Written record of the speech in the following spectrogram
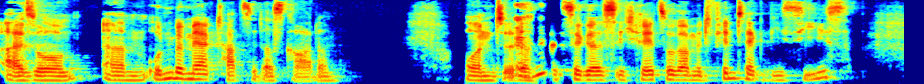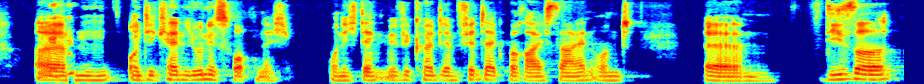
Also ähm, unbemerkt hat sie das gerade. Und äh, das mhm. Witzige ist, ich rede sogar mit Fintech-VCs ähm, mhm. und die kennen Uniswap nicht. Und ich denke mir, wie könnte im Fintech-Bereich sein und ähm, diese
